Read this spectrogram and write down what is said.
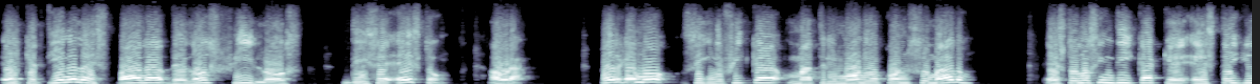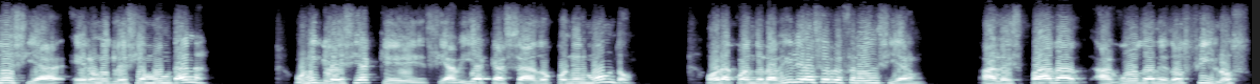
El que tiene la espada de dos filos dice esto. Ahora, Pérgamo significa matrimonio consumado. Esto nos indica que esta iglesia era una iglesia mundana una iglesia que se había casado con el mundo. Ahora, cuando la Biblia hace referencia a la espada aguda de dos filos,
